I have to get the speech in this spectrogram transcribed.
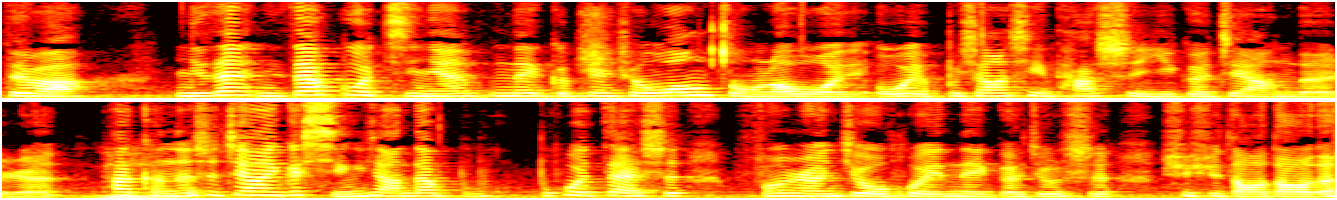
对吧？你再你再过几年那个变成汪总了，我我也不相信他是一个这样的人，他可能是这样一个形象，但不不会再是逢人就会那个就是絮絮叨叨的。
